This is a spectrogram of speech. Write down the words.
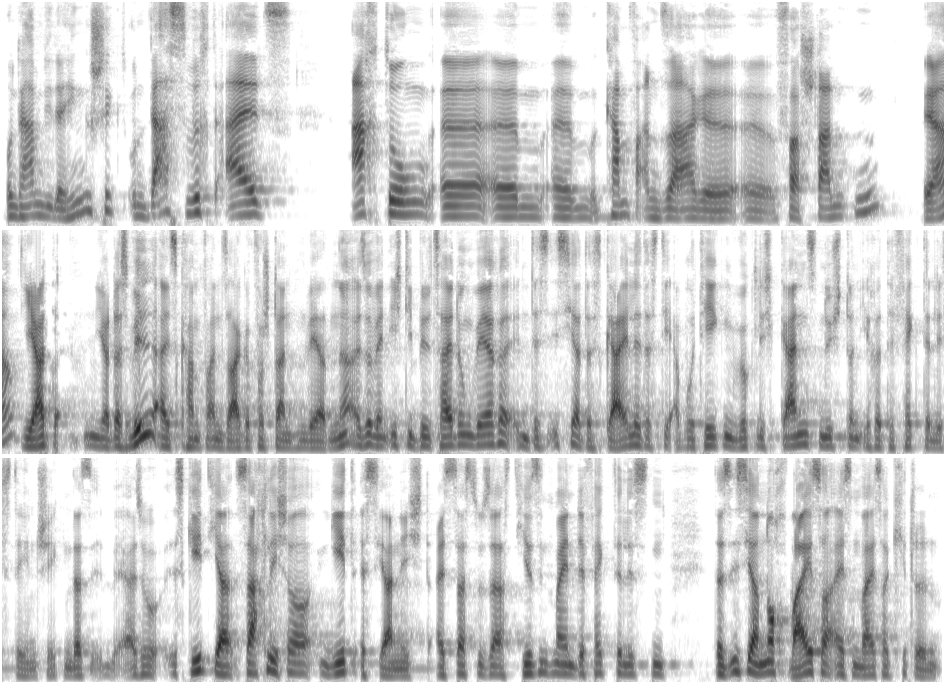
und haben die da hingeschickt. Und das wird als Achtung, äh, ähm, ähm, Kampfansage äh, verstanden. Ja? ja, ja, das will als Kampfansage verstanden werden. Ne? Also wenn ich die Bildzeitung wäre, das ist ja das Geile, dass die Apotheken wirklich ganz nüchtern ihre Defekte-Liste hinschicken. Das, also es geht ja, sachlicher geht es ja nicht, als dass du sagst, hier sind meine Defekte-Listen. Das ist ja noch weißer als ein weißer Kittel.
